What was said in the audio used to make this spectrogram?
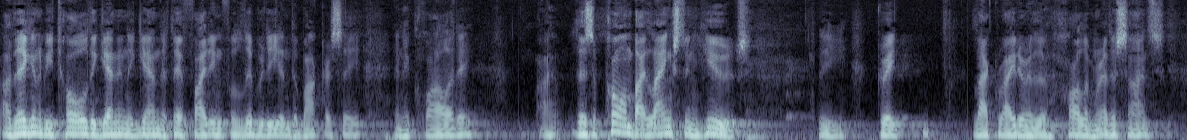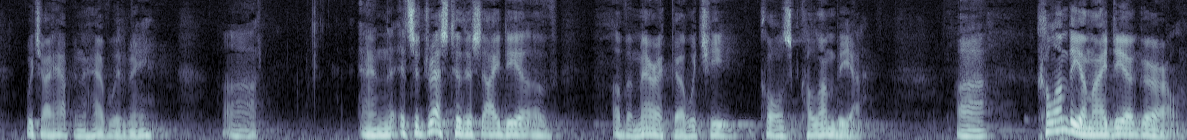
are they going to be told again and again that they're fighting for liberty and democracy and equality? Uh, there's a poem by Langston Hughes, the great black writer of the Harlem Renaissance, which I happen to have with me. Uh, and it's addressed to this idea of, of America, which he calls Columbia. Uh, Columbia, my dear girl,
